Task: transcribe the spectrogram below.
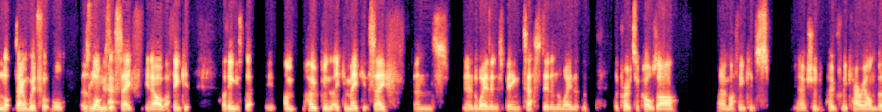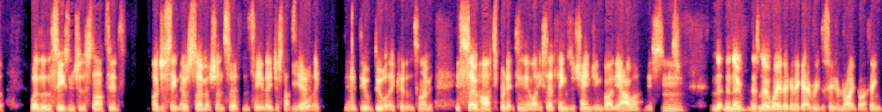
lockdown with football. As long as yeah. it's safe, you know, I think it. I think it's that. It, I'm hoping that they can make it safe, and you know the way that it's being tested and the way that the, the protocols are, um, I think it's you know it should hopefully carry on. But whether the season should have started, I just think there was so much uncertainty. They just had to yeah. do what they you know do, do what they could at the time. It's so hard to predict, isn't it? Like you said, things are changing by the hour. It's, mm. it's no, no, there's no way they're going to get every decision right. But I think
